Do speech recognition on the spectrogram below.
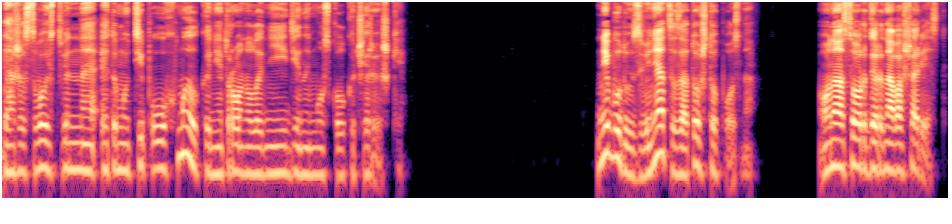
Даже свойственная этому типу ухмылка не тронула ни единый мускул кочерышки. «Не буду извиняться за то, что поздно. У нас ордер на ваш арест.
